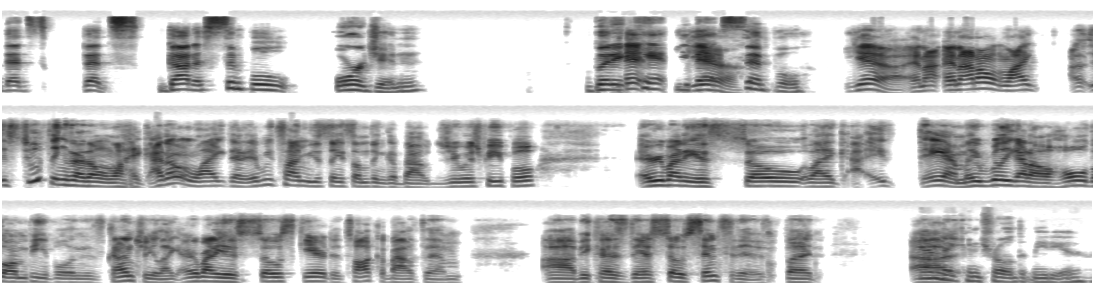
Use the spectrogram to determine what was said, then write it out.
that's that's got a simple origin, but it can't be yeah. that simple. Yeah, and I and I don't like uh, it's two things I don't like. I don't like that every time you say something about Jewish people, everybody is so like I, damn they really got a hold on people in this country. Like everybody is so scared to talk about them uh because they're so sensitive but uh, and they control the media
